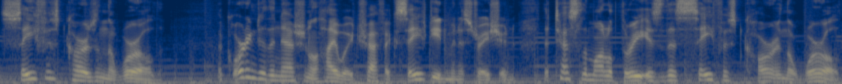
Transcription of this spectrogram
Safest cars in the world. According to the National Highway Traffic Safety Administration, the Tesla Model 3 is the safest car in the world.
